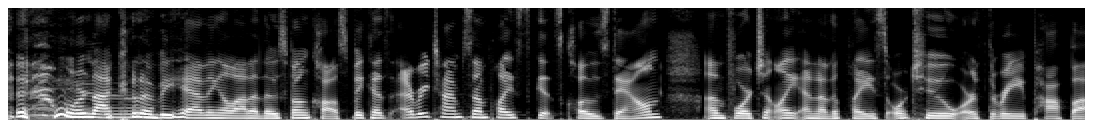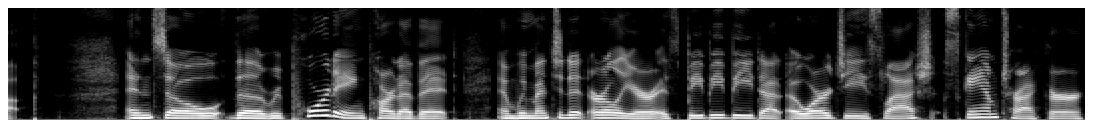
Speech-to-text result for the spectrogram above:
we're not going to be having a lot of those phone calls because every time some place gets closed down, unfortunately, another place or two or three pop up. And so the reporting part of it, and we mentioned it earlier, is bbb.org slash scam tracker.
